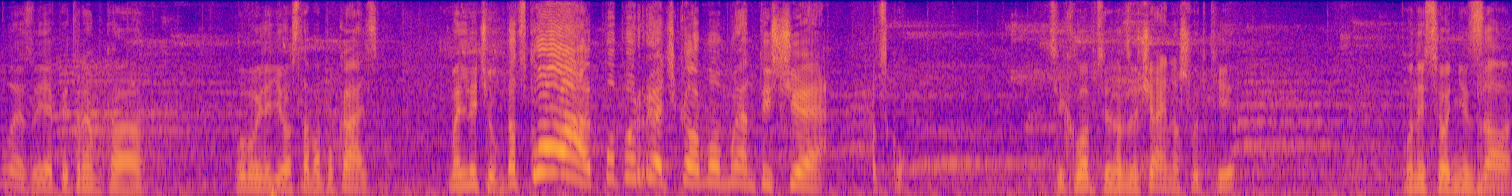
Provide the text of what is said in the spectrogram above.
Поблизу є підтримка у вигляді Остапа Пукальського. Мельничук. Дацько! Поперечка! Момент іще! Дацько. Ці хлопці надзвичайно швидкі. Вони сьогодні за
